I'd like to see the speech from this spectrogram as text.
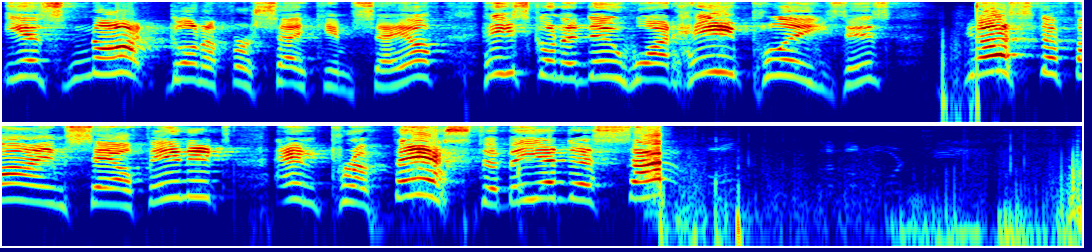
is not going to forsake himself. He's going to do what he pleases justify himself in it, and profess to be a disciple of the Lord Jesus.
